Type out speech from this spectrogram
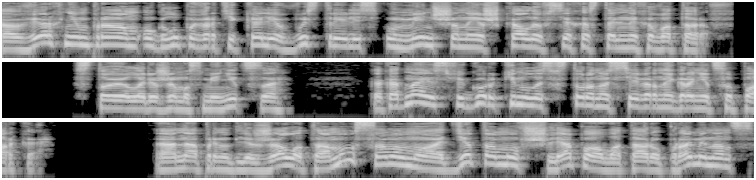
А в верхнем правом углу по вертикали выстроились уменьшенные шкалы всех остальных аватаров. Стоило режиму смениться, как одна из фигур кинулась в сторону северной границы парка. Она принадлежала тому самому одетому в шляпу аватару Проминенс,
